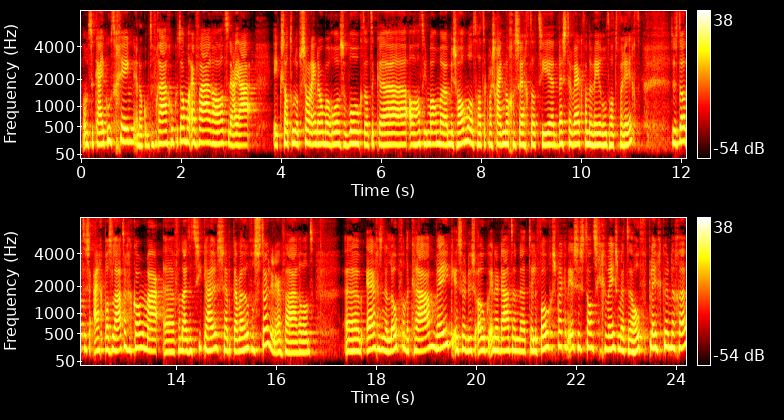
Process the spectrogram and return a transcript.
Om te kijken hoe het ging. En ook om te vragen hoe ik het allemaal ervaren had. Nou ja, ik zat toen op zo'n enorme roze wolk dat ik, uh, al had die man mishandeld, had ik waarschijnlijk nog gezegd dat hij het beste werk van de wereld had verricht. Dus dat is eigenlijk pas later gekomen. Maar uh, vanuit het ziekenhuis heb ik daar wel heel veel steun in ervaren. Want Um, ergens in de loop van de kraamweek is er dus ook inderdaad een uh, telefoongesprek in eerste instantie geweest met de hoofdverpleegkundige.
